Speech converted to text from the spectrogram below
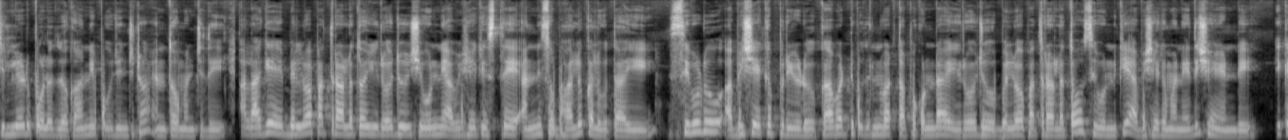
జిల్లేడు పూలతో కానీ పూజించడం ఎంతో మంచిది. అలాగే బిల్వ పత్రాలతో ఈరోజు శివుణ్ణి అభిషేకిస్తే అన్ని శుభాలు కలుగుతాయి. శివుడు అభిషేక ప్రియుడు కాబట్టి కుదిరిన వారు తప్పకుండా ఈరోజు బిల్వ పత్రాలతో శివునికి అభిషేకం అనేది చేయండి. ఇక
